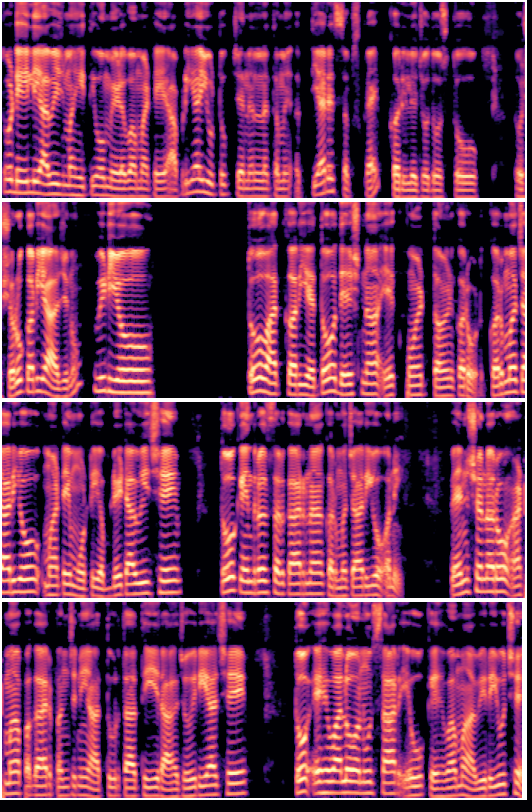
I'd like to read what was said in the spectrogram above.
તો ડેઈલી આવી જ માહિતીઓ મેળવવા માટે આપણી આ યુટ્યુબ ચેનલને તમે અત્યારે જ સબસ્ક્રાઈબ કરી લેજો દોસ્તો. તો શરૂ કરીએ આજનો વીડિયો. તો વાત કરીએ તો દેશના એક પોઈન્ટ ત્રણ કરોડ કર્મચારીઓ માટે મોટી અપડેટ આવી છે. તો કેન્દ્ર સરકારના કર્મચારીઓ અને પેન્શનરો આઠમા પગાર પંચની આતુરતાથી રાહ જોઈ રહ્યા છે. તો અહેવાલો અનુસાર એવું કહેવામાં આવી રહ્યું છે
